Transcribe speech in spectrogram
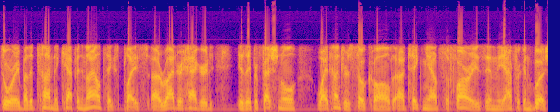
story, by the time the Cafe Nile takes place, uh, Ryder Haggard is a professional white hunter, so-called, uh, taking out safaris in the African bush.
